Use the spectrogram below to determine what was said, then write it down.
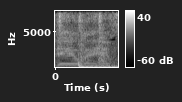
they waiting for.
